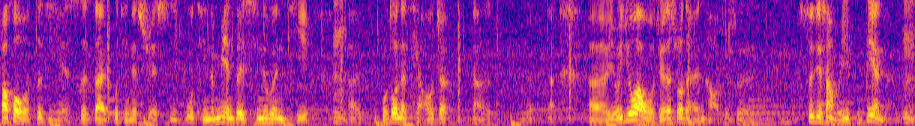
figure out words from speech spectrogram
包括我自己也是在不停的学习，不停的面对新的问题，嗯呃，不断的调整，这样子。呃，有一句话我觉得说的很好，就是世界上唯一不变的，嗯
